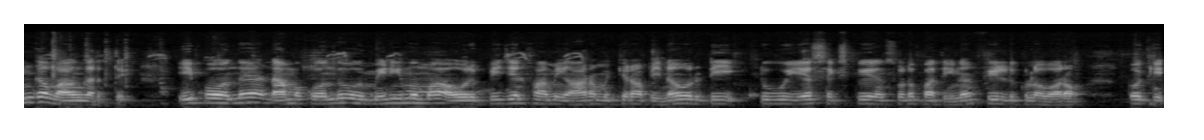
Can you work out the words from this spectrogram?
எங்கே வாங்குறது? இப்போ வந்து நமக்கு வந்து ஒரு மினிமமாக ஒரு பீஜன் ஃபார்மிங் ஆரம்பிக்கிறோம் அப்படின்னா ஒரு டி டூ இயர்ஸ் எக்ஸ்பீரியன்ஸோட பார்த்தீங்கன்னா ஃபீல்டுக்குள்ளே வரும். ஓகே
